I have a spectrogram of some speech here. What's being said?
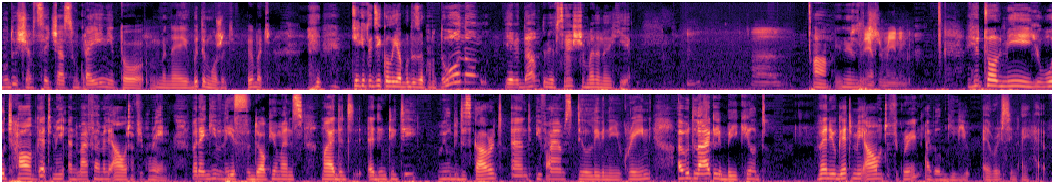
буду ще в цей час в Україні, то мене і вбити можуть. Вибач. Тільки тоді, коли я буду за кордоном, я віддам тобі все, що в мене на них є. Uh, А, me in English. You told me you would help get me and my family out of Ukraine, but I give these documents, my ident- identity will be discovered, and if I am still living in Ukraine, I would likely be killed. When you get me out of Ukraine, I will give you everything I have.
